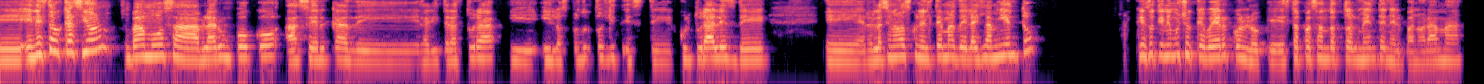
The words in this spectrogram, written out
Eh, en esta ocasión vamos a hablar un poco acerca de la literatura y, los productos este, culturales eh, relacionados con el tema del aislamiento, que eso tiene mucho que ver con lo que está pasando actualmente en el panorama,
